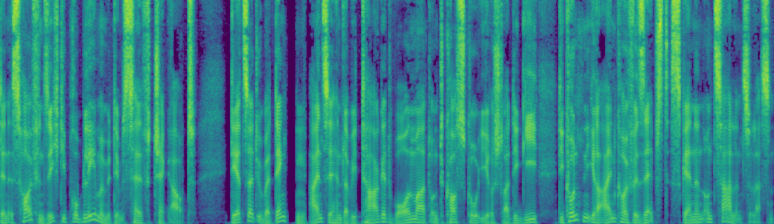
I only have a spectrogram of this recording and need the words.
denn es häufen sich die Probleme mit dem Self-Checkout. Derzeit überdenken Einzelhändler wie Target, Walmart und Costco ihre Strategie, die Kunden ihre Einkäufe selbst scannen und zahlen zu lassen.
